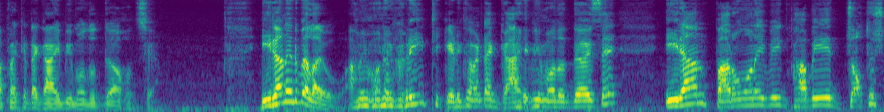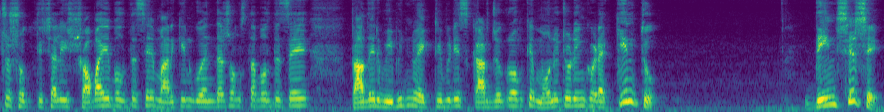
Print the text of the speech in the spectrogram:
আপনাকে একটা গায়েবী মদত দেওয়া হচ্ছে। ইরানের বেলায়ও আমি মনে করি ঠিক এরকম একটা গায়েবী মদত দেওয়া হয়েছে। ইরান পারমাণবিকভাবে যথেষ্ট শক্তিশালী, সবাই বলতেছে, মার্কিন গোয়েন্দা সংস্থা বলতেছে, তাদের বিভিন্ন অ্যাক্টিভিটিস কার্যক্রমকে মনিটরিং করে, কিন্তু দিন শেষে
